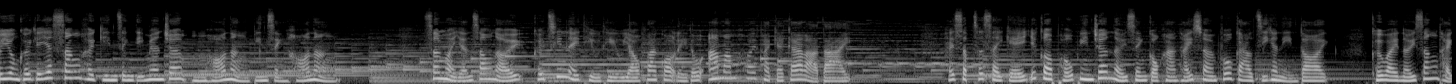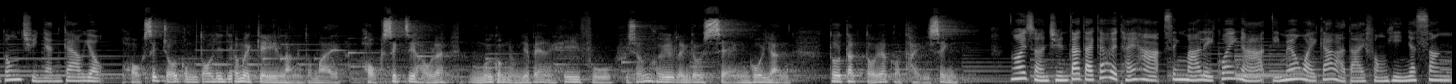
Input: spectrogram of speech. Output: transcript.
佢用佢嘅一生去见证点样将唔可能变成可能。身为隐修女，佢千里迢迢由法国嚟到啱啱开发嘅加拿大。喺十七世纪，一个普遍将女性局限喺上夫教子嘅年代，佢为女生提供全人教育，学识咗咁多呢啲咁嘅技能同埋学识之后呢唔会咁容易俾人欺负。想去令到成个人都得到一个提升。爱常传带大家去睇下圣玛丽圭亚点样为加拿大奉献一生。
